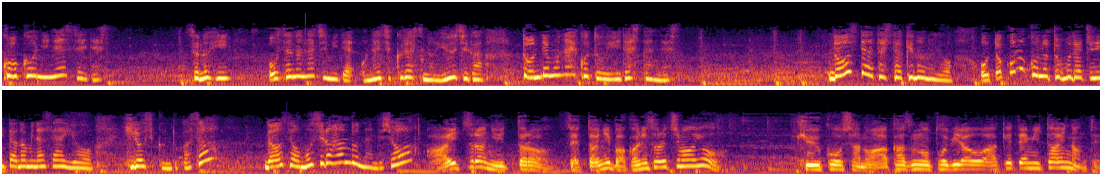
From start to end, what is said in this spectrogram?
高校2年生です。その日幼なじみで同じクラスのユージがとんでもないことを言い出したんです。どうして私だけなのよ。男の子の友達に頼みなさいよ。ひろしくんとかさどうせ面白半分なんでしょ？あいつらに言ったら絶対にバカにされちまうよ。旧校舎の開かずの扉を開けてみたいなんて。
